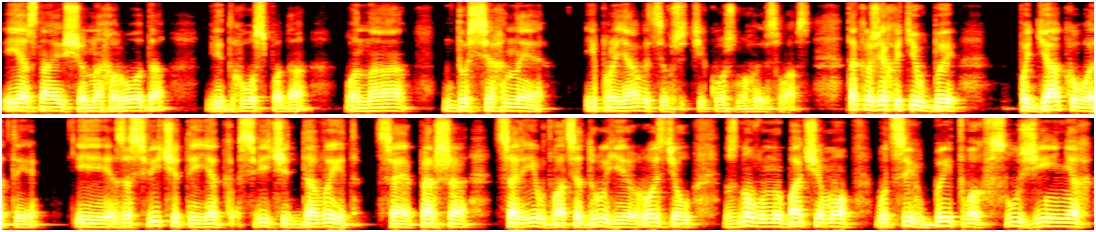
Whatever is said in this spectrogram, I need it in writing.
і я знаю, що нагорода від Господа вона досягне і проявиться в житті кожного із вас. Також я хотів би подякувати і засвідчити, як свідчить Давид. Це перша царів, 22 розділ. Знову ми бачимо в цих битвах, в служіннях,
